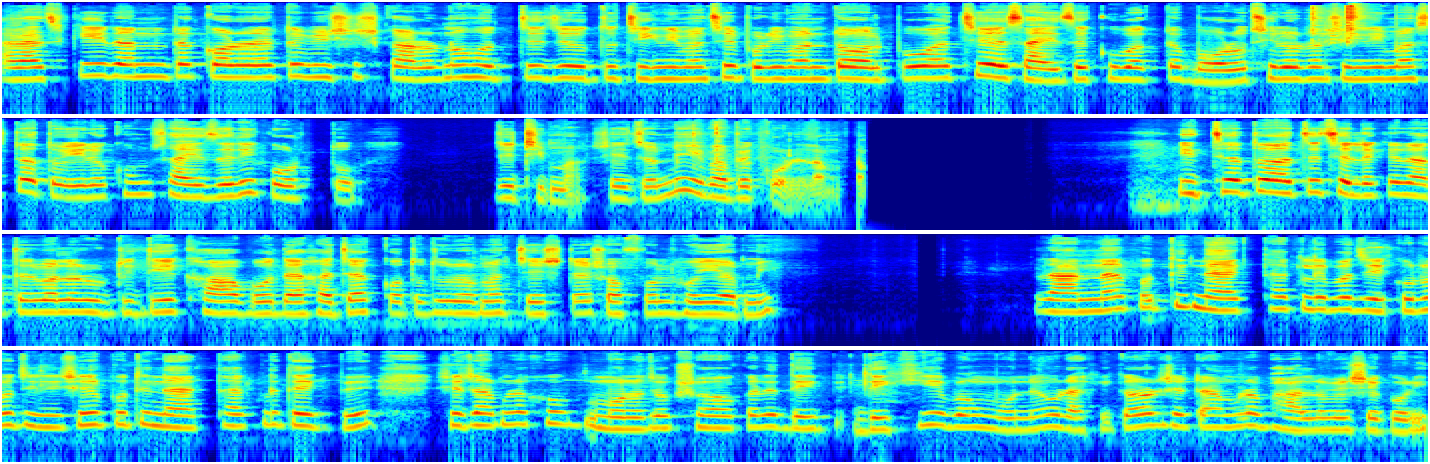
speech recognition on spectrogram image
আর আজকে এই রান্নাটা করার একটা বিশেষ কারণও হচ্ছে যেহেতু চিংড়ি মাছের পরিমাণটা অল্প আছে সাইজে খুব একটা বড় ছিল না চিংড়ি মাছটা, তো এরকম সাইজেরই করতো জেঠিমা সেই জন্য এইভাবে করলাম। ইচ্ছা তো আছে ছেলেকে রাতের বেলা রুটি দিয়ে খাওয়াবো, দেখা যাক কতদূর আমার চেষ্টায় সফল হই আমি। রান্নার প্রতি ন্যাক থাকলে বা যে কোনো জিনিসের প্রতি ন্যাক থাকলে দেখবে সেটা আমরা খুব মনোযোগ সহকারে দেখি এবং মনেও রাখি। কারণ সেটা আমরা ভালোবেসে করি।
